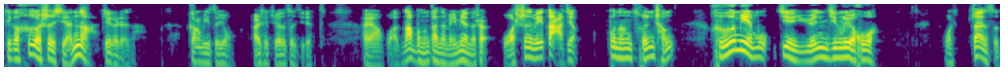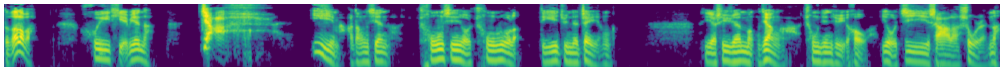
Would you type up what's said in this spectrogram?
这个贺世贤呐，这个人啊，刚愎自用，而且觉得自己哎呀，我那不能干那没面子事儿。我身为大将，不能存诚，何面目见元经略乎啊？我战死得了吧！挥铁鞭呐，驾，一马当先呐，重新又冲入了敌军的阵营。也是一员猛将啊！冲进去以后啊，又击杀了数人呐，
